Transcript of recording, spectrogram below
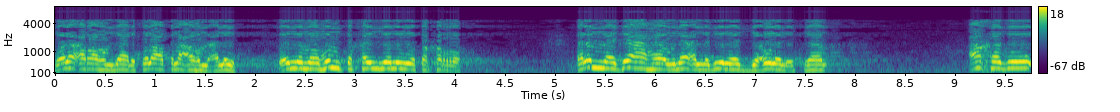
ولا أراهم ذلك ولا أطلعهم عليه وإنما هم تخيلوا وتخرصوا فلما جاء هؤلاء الذين يدعون الإسلام أخذوا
